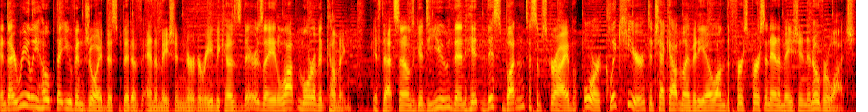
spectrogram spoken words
and I really hope that you've enjoyed this bit of animation nerdery because there's a lot more of it coming. If that sounds good to you, then hit this button to subscribe, or click here to check out my video on the first person animation in Overwatch.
